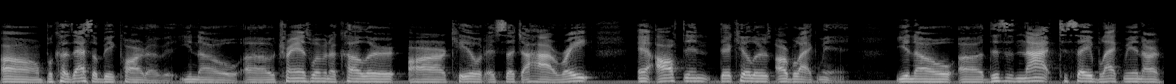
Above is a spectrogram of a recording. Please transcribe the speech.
um, because that's a big part of it. You know, uh, trans women of color are killed at such a high rate, and often their killers are black men. You know, uh, this is not to say black men are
